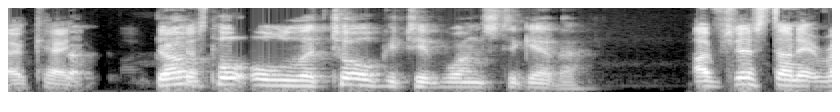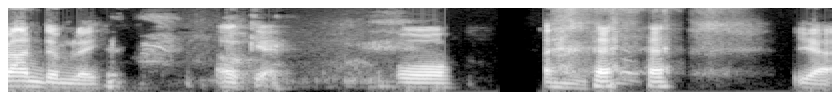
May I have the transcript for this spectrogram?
Okay. Don't Just- put all the talkative ones together. I've just done it randomly. Okay. Or, yeah,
